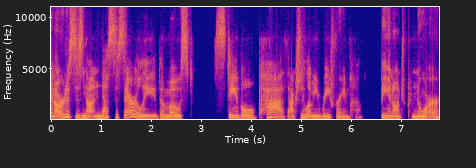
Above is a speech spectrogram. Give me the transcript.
an artist is not necessarily the most stable path. Actually, let me reframe that. Being an entrepreneur,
